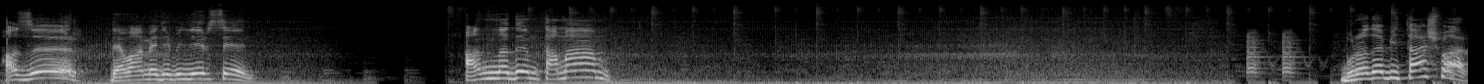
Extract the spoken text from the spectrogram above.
Hazır. Devam edebilirsin. Anladım, tamam. Burada bir taş var.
